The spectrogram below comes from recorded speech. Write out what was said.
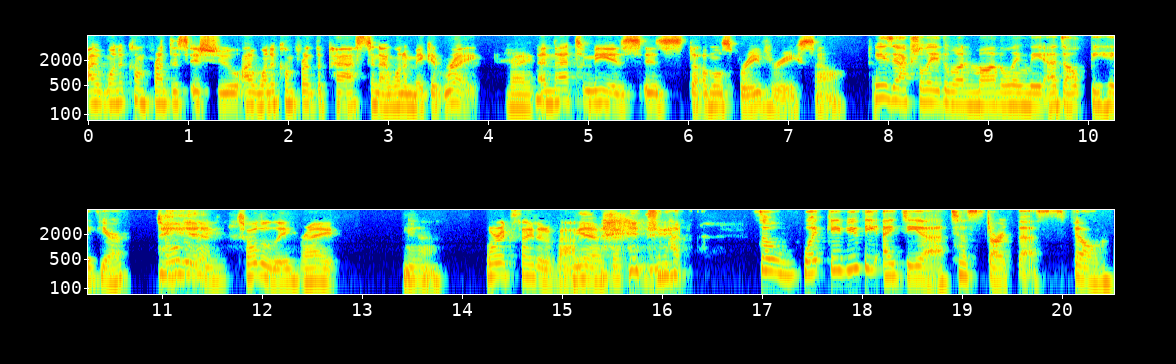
I want to confront this issue. I want to confront the past, and I want to make it right." Right. And that to me is is the almost bravery. So He's actually the one modeling the adult behavior. totally, Yeah. totally, Right. yeah. We're excited about it. Yeah. So, what gave you the idea to start this film?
